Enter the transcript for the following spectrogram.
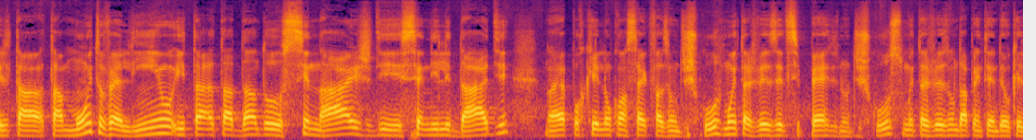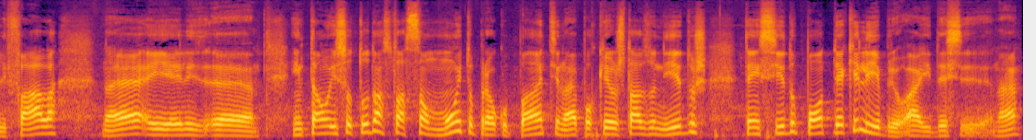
ele tá, tá muito velhinho e tá, tá dando sinais de senilidade, não é? Porque ele não consegue fazer um discurso. Muitas vezes ele se perde no discurso, muitas vezes não dá para entender o que ele fala, não é? E ele, é... então isso tudo é uma situação muito preocupante, não é? Porque os Estados Unidos tem sido ponto de equilíbrio aí desse, né?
